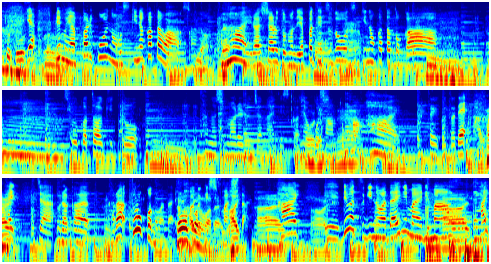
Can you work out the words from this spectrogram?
当どうするのいやかなでもやっぱりこういうのお好きな方は好きなんだね。あのはいいらっしゃると思うんでやっぱり鉄道好きの方とかうん。うんそういう方はきっとうん。楽楽しまれるんじゃないですかね、お子さんとか。はい。ということで、は、はいいじゃあ裏側からトロッコの話題お届けしました。はいはえーでは次の話題に参ります。はいはい。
